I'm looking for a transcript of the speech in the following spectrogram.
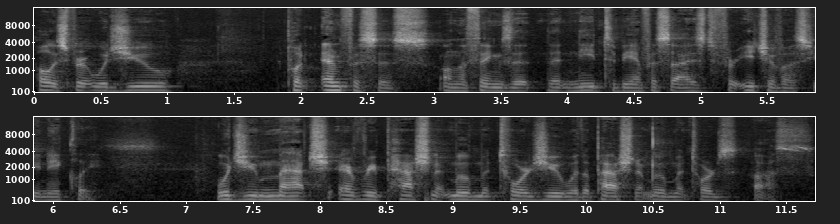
Holy Spirit, would you put emphasis on the things that, that need to be emphasized for each of us uniquely? Would you match every passionate movement towards you with a passionate movement towards us?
